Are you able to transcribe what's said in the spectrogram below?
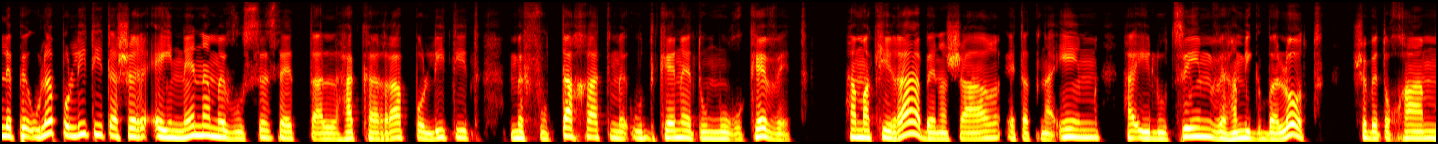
לפעולה פוליטית אשר איננה מבוססת על הכרה פוליטית מפותחת, מעודכנת ומורכבת, המכירה בין השאר את התנאים, האילוצים והמגבלות שבתוכם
